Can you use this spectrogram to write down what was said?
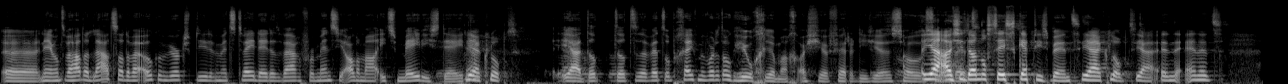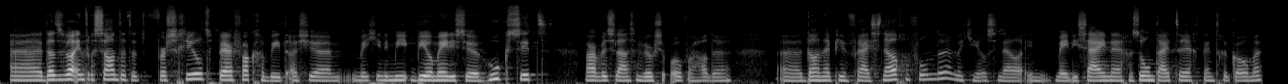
Uh, nee, want we hadden laatst hadden wij ook een workshop die we met z'n twee deden. Dat waren voor mensen die allemaal iets medisch deden. Ja, klopt. Ja, dat, dat werd op een gegeven moment wordt het ook heel grimmig als je verder die je zo. Ja, zo als je dan nog steeds sceptisch bent. Ja, klopt. Ja, en, en het. dat is wel interessant dat het verschilt per vakgebied. Als je een beetje in de biomedische hoek zit, waar we dus laatst een workshop over hadden, uh, dan heb je hem vrij snel gevonden, omdat je heel snel in medicijnen en gezondheid terecht bent gekomen.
